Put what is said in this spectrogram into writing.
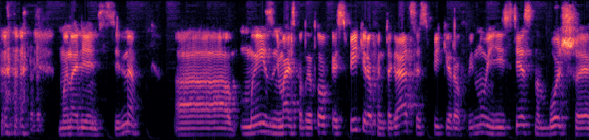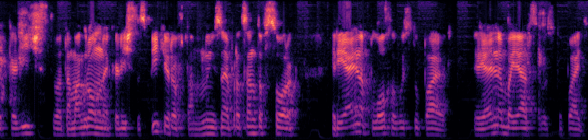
мы надеемся сильно, э, мы занимались подготовкой спикеров, интеграцией спикеров, и, ну, и, естественно, большее количество, там, огромное количество спикеров, там, ну, не знаю, процентов 40, реально плохо выступают, реально боятся выступать.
